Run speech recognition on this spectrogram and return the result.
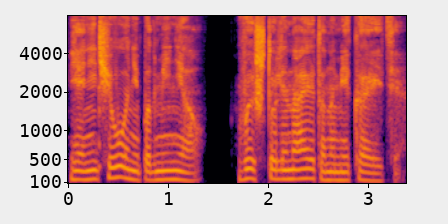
Я ничего не подменял. Вы что ли на это намекаете?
